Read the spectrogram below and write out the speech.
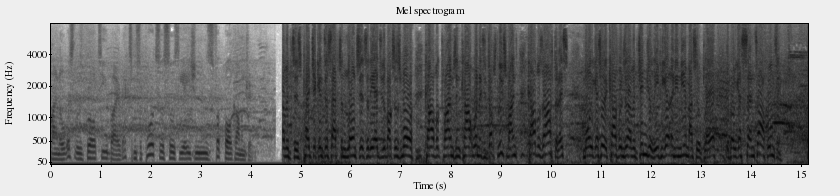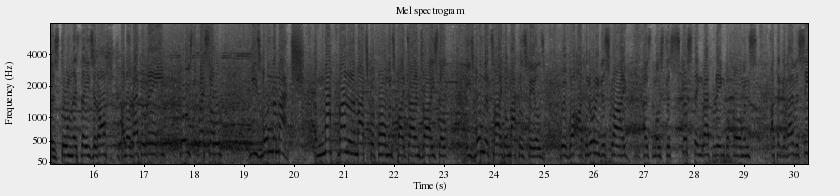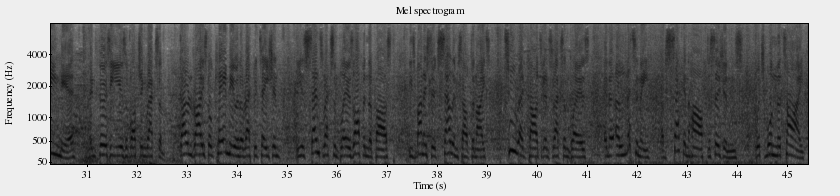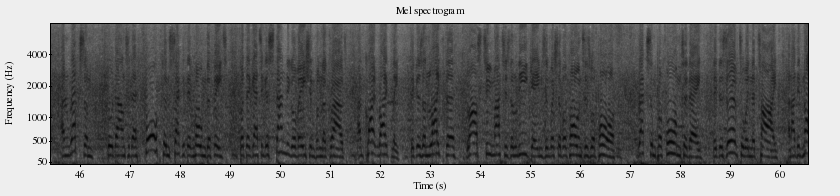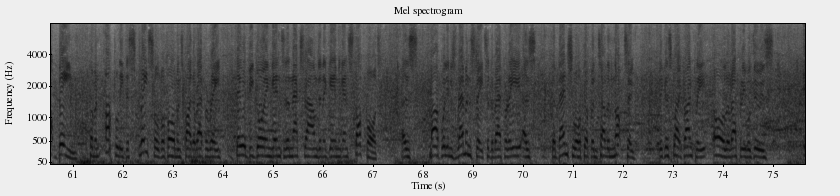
Final Whistle is brought to you by Wrexham Supporters Association's football commentary. As Pedrick intercepts and launches it to the edge of the box as more. Carvill climbs and can't win it. It drops loose mind. Carvill's after it. Morley gets it. Carvill to have gingerly. If you get any near Maxwell player, he'll probably get sent off, won't he? As Dolan lays it off, and the referee blows the whistle. He's won the match. A man in a match performance by Darren Drysdale. He's won the tie for Macclesfield with what I can only describe as the most disgusting refereeing performance I think I've ever seen here in 30 years of watching Wrexham. Darren Drysdale came here with a reputation. He has sent Wrexham players off in the past. He's managed to excel himself tonight. Two red cards against Wrexham players in a, a litany of second half decisions which won the tie. And Wrexham go down to their fourth consecutive home defeat, but they're getting a standing ovation from the crowd, and quite rightly, because unlike the last two matches, the league games in which the performances were poor, Wrexham performed today. They deserved to win the tie, and I did not beam from an utterly disgraceful performance by the referee, they would be going into the next round in a game against Stockport. As Mark Williams remonstrates to the referee as the bench walk up and tell them not to, because quite frankly, all the referee will do is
